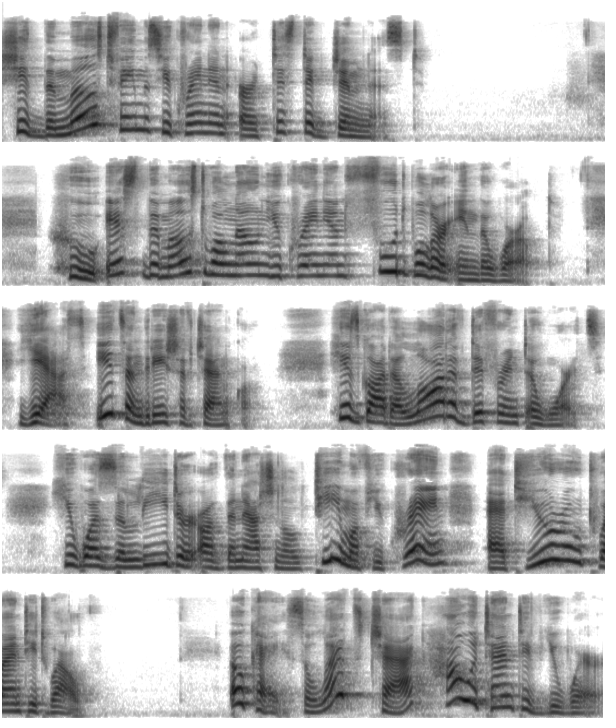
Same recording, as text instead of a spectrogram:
She's the most famous Ukrainian artistic gymnast. Who is the most well-known Ukrainian footballer in the world? Yes, it's Andriy Shevchenko. He's got a lot of different awards. He was the leader of the national team of Ukraine at Euro 2012. Okay, so let's check how attentive you were.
